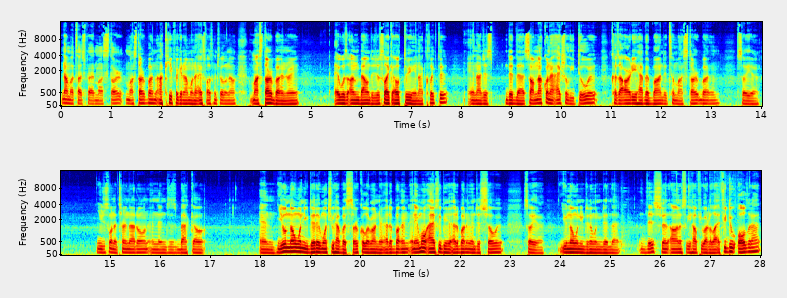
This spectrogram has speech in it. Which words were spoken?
not my touchpad my start my start button. I keep forgetting i'm on an xbox controller now. My start button right? It was unbounded just like l3 and i clicked it and i just did that. So i'm not going to actually do it because i already have it bonded to my start button so yeah. You just want to turn that on and then just back out. And you'll know when you did it once you have a circle around your edit button and it won't actually be your edit button and just show it. So yeah. You know when you did it when you did that. This should honestly help you out a lot. If you do all of that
